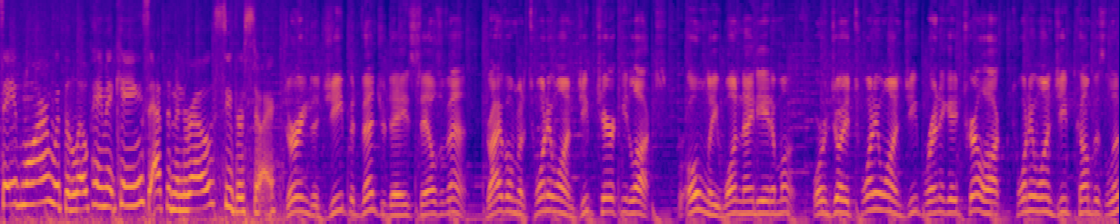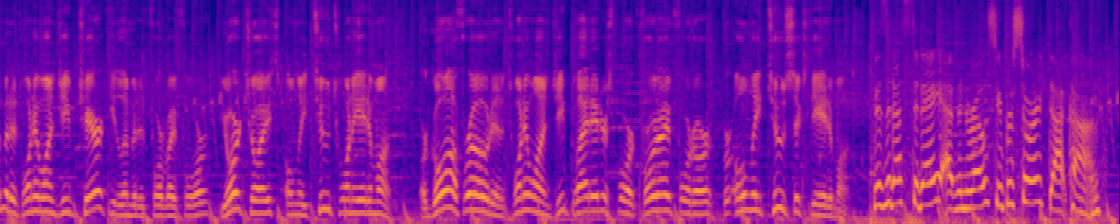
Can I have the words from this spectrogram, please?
Save more with the low payment kings at the Monroe Superstore. During the Jeep Adventure Days sales event, drive home a 21 Jeep Cherokee Lux for only $198 a month. Or enjoy a 21 Jeep Renegade Trailhawk, 21 Jeep Compass Limited, 21 Jeep Cherokee Limited 4x4. Your choice, only $228 a month or go off road in a 21 Jeep Gladiator Sport 4x4 door for only $268 a month. Visit us today at monroesuperstore.com.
